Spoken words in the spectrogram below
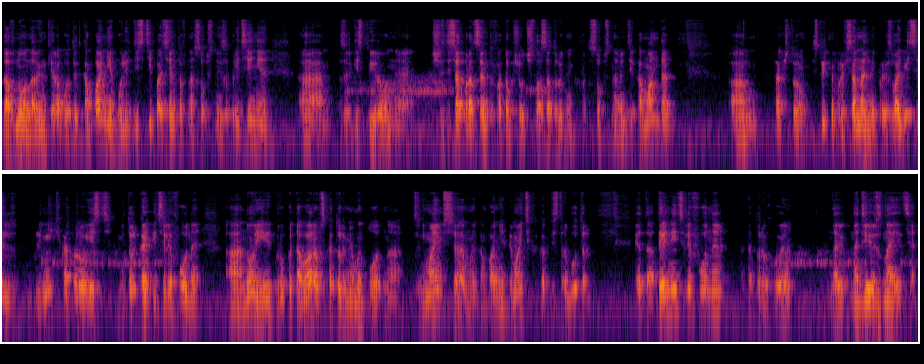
давно на рынке работает компания, более 10 патентов на собственные изобретения э, зарегистрированные 60% от общего числа сотрудников – это, собственно, R&D команда. Так что действительно профессиональный производитель, в линейке которого есть не только IP-телефоны, а, но и группы товаров, с которыми мы плотно занимаемся. Мы компания Epimatica как дистрибутор. Это отельные телефоны, о которых вы, надеюсь, знаете.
